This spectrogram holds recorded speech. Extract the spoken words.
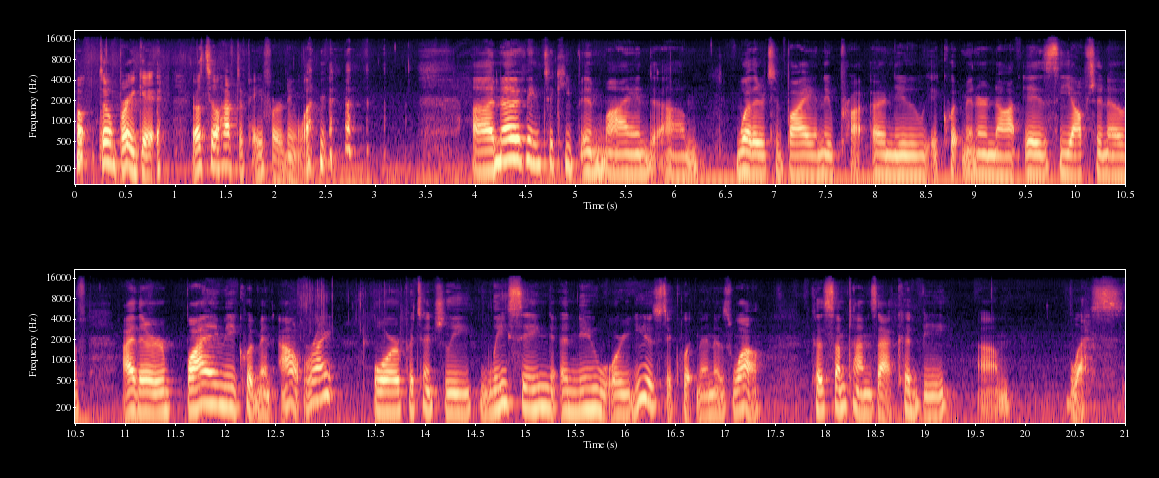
don't, don't break it or else you'll have to pay for a new one. uh, another thing to keep in mind, um, whether to buy a new pro- a new equipment or not, is the option of either buying the equipment outright or potentially leasing a new or used equipment as well, because sometimes that could be um, less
